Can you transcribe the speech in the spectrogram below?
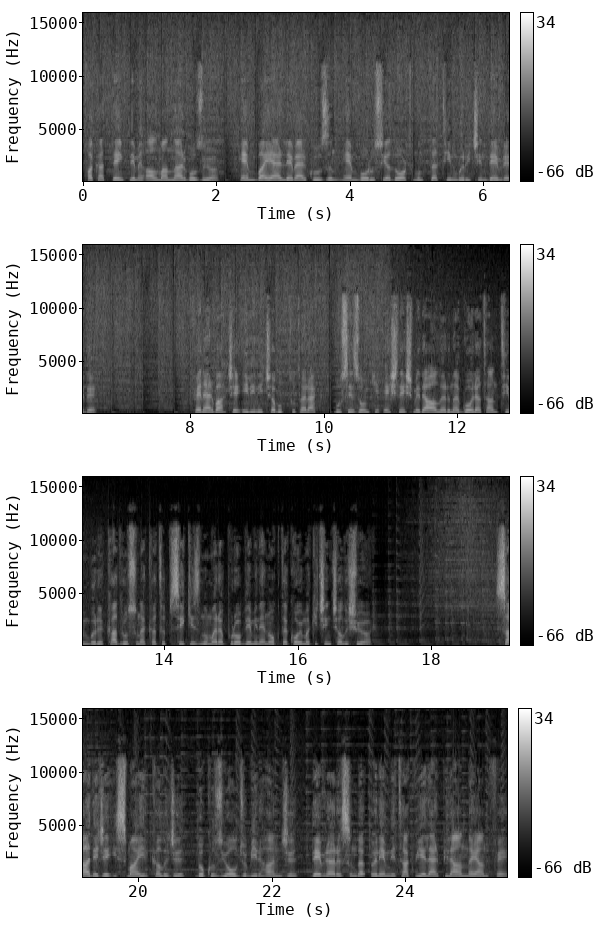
Fakat denklemi Almanlar bozuyor. Hem Bayer Leverkusen hem Borussia Dortmund da Timber için devrede. Fenerbahçe elini çabuk tutarak, bu sezonki eşleşmede ağlarına gol atan Timber'ı kadrosuna katıp 8 numara problemine nokta koymak için çalışıyor. Sadece İsmail Kalıcı, 9 yolcu bir hancı, devre arasında önemli takviyeler planlayan F.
